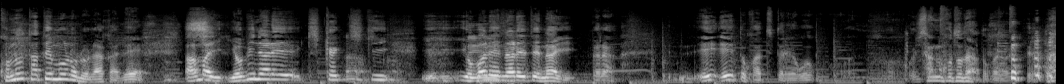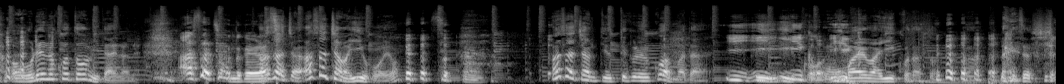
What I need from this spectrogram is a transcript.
この建物の中であんまり呼び慣れ聞か聞き呼ばれ慣れてないから「ええとかって言ったらお「おじさんのことだ」とか言われて「あ俺のこと?」みたいなね。朝ちゃんとかやら朝ちゃん朝ちゃんはいい方よ、う。ん、朝ちゃんって言ってくれる子はまだいいいいいい子。お前はいい子だと、うん。だけど白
